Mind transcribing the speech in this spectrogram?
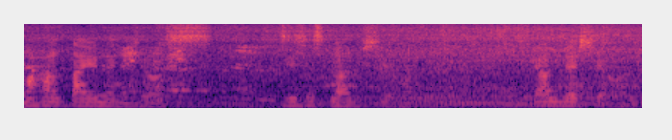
mahal tayo ng Diyos. Jesus loves you all. God bless you all.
